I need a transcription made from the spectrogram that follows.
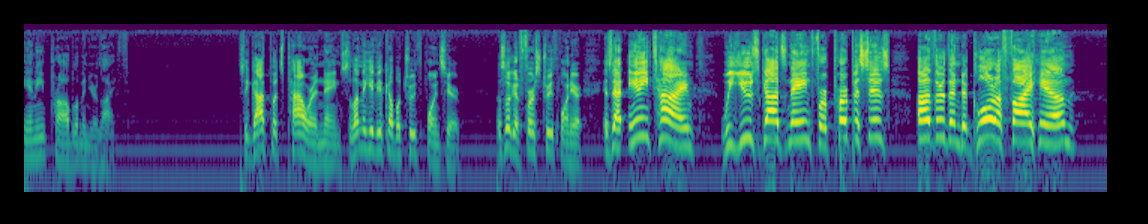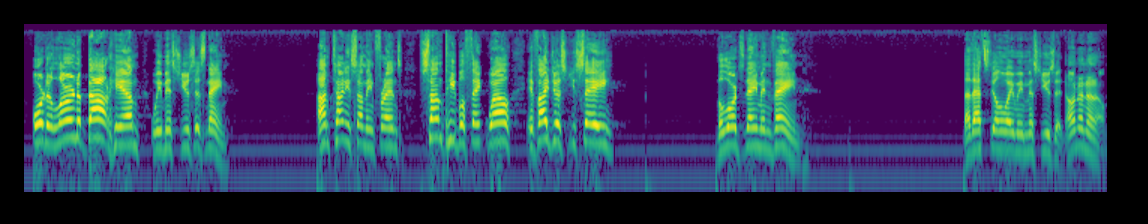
any problem in your life. See, God puts power in names. So let me give you a couple truth points here. Let's look at first truth point here. Is that anytime we use God's name for purposes other than to glorify Him or to learn about Him, we misuse His name. I'm telling you something, friends. Some people think, well, if I just you say the Lord's name in vain, now that's the only way we misuse it. No, no, no, no.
